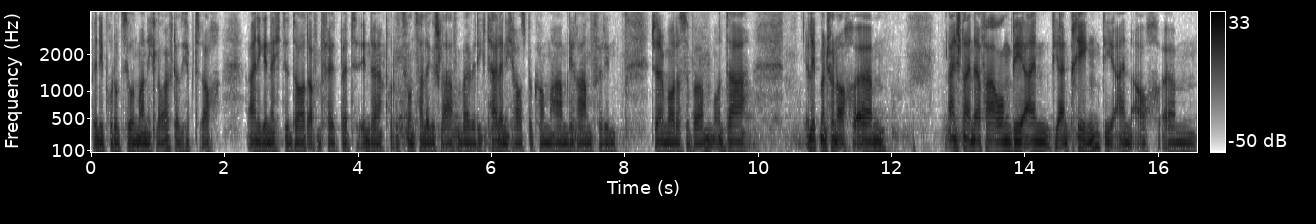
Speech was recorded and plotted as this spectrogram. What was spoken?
wenn die Produktion mal nicht läuft, also ich habe auch einige Nächte dort auf dem Feldbett in der Produktionshalle geschlafen, weil wir die Teile nicht rausbekommen haben, die Rahmen für den General Motors Suburban. Und da erlebt man schon auch ähm, einschneidende Erfahrungen, die einen, die einen prägen, die einen auch ähm,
